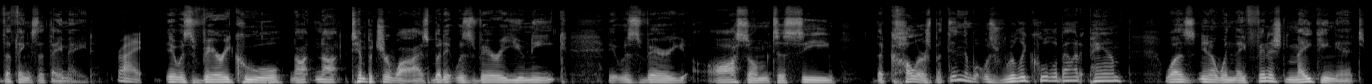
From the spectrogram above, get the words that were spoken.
the things that they made. right. It was very cool not not temperature wise but it was very unique. It was very awesome to see the colors. But then what was really cool about it pam was you know when they finished making it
